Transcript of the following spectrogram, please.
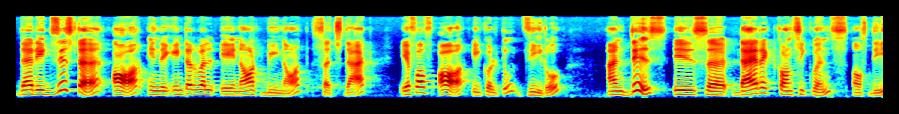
there exists a r in the interval a naught b naught such that f of r equal to 0 and this is a direct consequence of the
